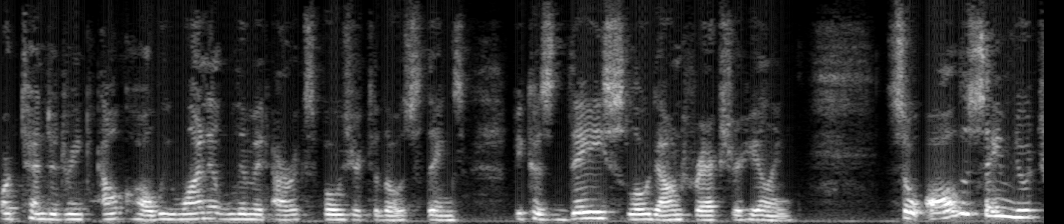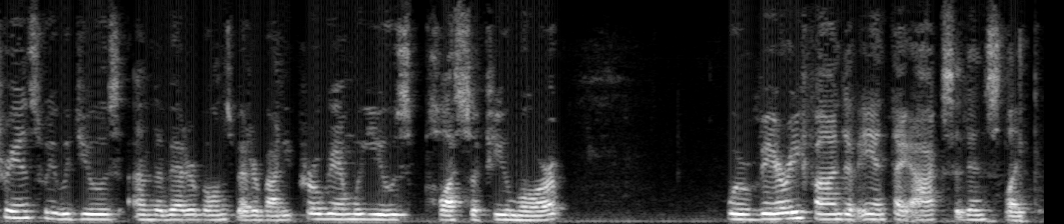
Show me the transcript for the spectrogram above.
or tend to drink alcohol. We want to limit our exposure to those things because they slow down fracture healing. So all the same nutrients we would use on the Better Bones, Better Body program we use, plus a few more. We're very fond of antioxidants like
